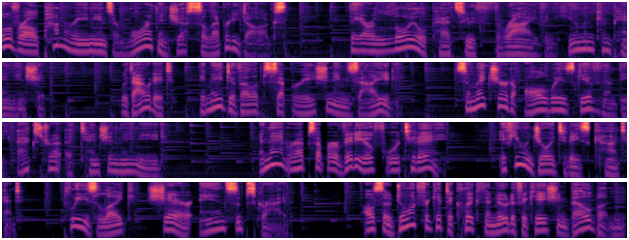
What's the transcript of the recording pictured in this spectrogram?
Overall, Pomeranians are more than just celebrity dogs. They are loyal pets who thrive in human companionship. Without it, they may develop separation anxiety so make sure to always give them the extra attention they need. And that wraps up our video for today. If you enjoyed today's content, please like, share, and subscribe. Also, don't forget to click the notification bell button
